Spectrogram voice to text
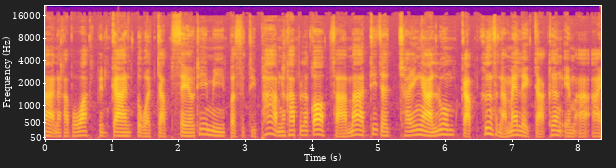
มากนะครับ เพราะว่าเป็นการตรวจจับเซลล์ที่มีประสิทธิภาพนะครับ แล้วก็สามารถที่จะใช้งานร่วมกับคลื่นสนามแม่เหล็กจากเครื่อง MRI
